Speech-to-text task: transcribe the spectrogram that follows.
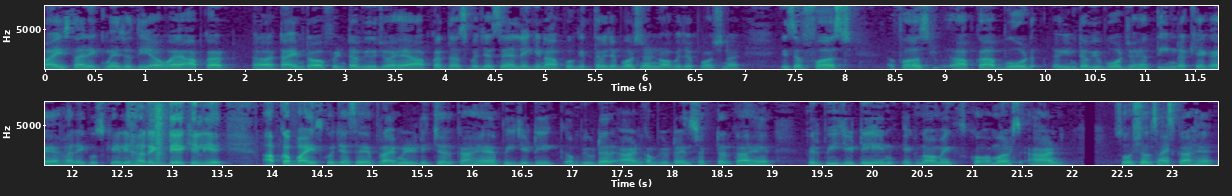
22 तारीख में जो दिया हुआ है, आपका टाइम ऑफ़ इंटरव्यू जो है आपका 10 बजे से है, लेकिन आपको कितने बजे पहुँचना है? 9 बजे पहुँचना है। इसे फ़र्स्ट फ़र्स्ट आपका बोर्ड इंटरव्यू बोर्ड जो है, तीन रखे गए हैं, हर एक उसके लिए, हर एक डे के लिए। आपका बाईस को जैसे प्राइमरी टीचर का है PGT computer and computer instructor का है, फिर PGT in economics commerce and social science का है।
